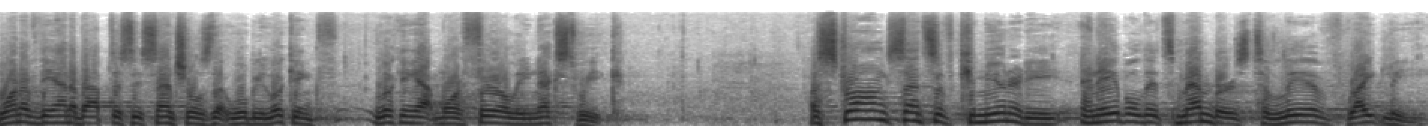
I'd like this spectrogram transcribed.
one of the Anabaptist essentials that we'll be looking, looking at more thoroughly next week. A strong sense of community enabled its members to live rightly.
